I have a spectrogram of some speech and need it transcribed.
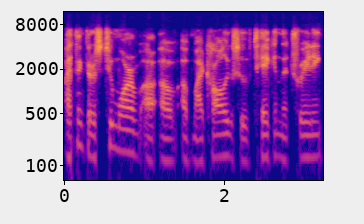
I think there's two more of, uh, of, of my colleagues who have taken the training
